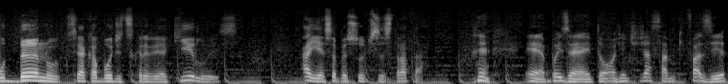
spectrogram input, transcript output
o dano que você acabou de descrever aqui, Luiz, aí essa pessoa precisa se tratar. É, pois é. Então a gente já sabe o que fazer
